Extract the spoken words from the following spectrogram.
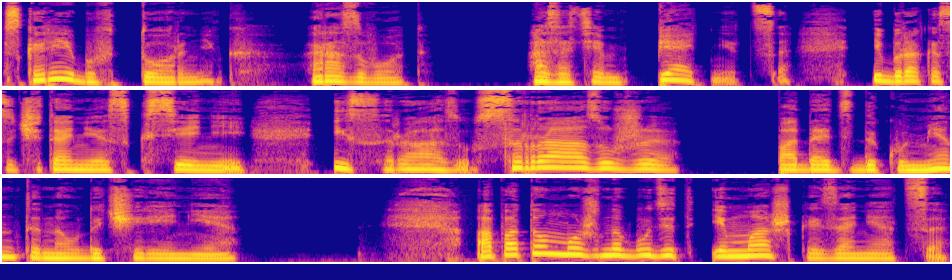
Скорее бы вторник, развод, а затем пятница и бракосочетание с Ксенией, и сразу, сразу же подать документы на удочерение. А потом можно будет и Машкой заняться,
